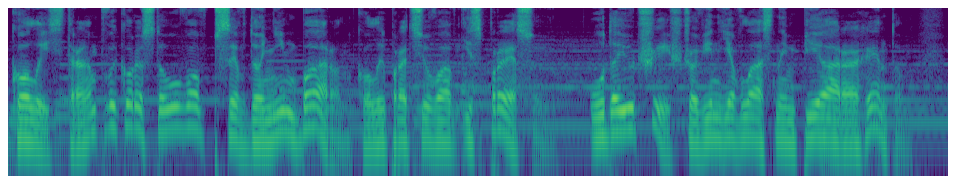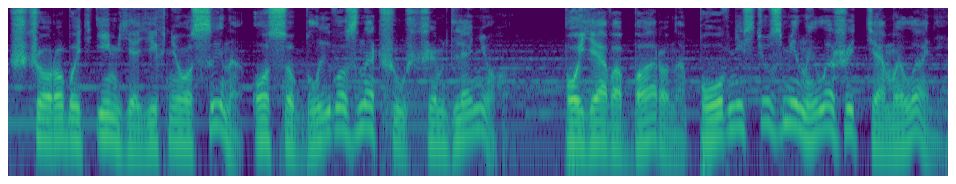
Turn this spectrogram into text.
колись Трамп використовував псевдонім Барон, коли працював із пресою, удаючи, що він є власним піар-агентом, що робить ім'я їхнього сина особливо значущим для нього. Поява барона повністю змінила життя Меланії.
